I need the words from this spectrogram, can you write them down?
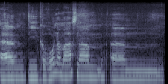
ähm, die Corona-Maßnahmen ähm,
